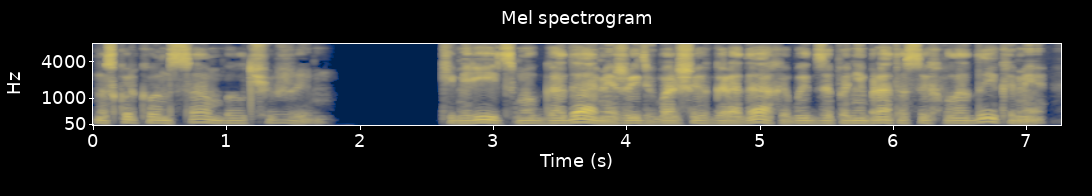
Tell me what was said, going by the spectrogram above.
насколько он сам был чужим. Кемериец мог годами жить в больших городах и быть за с их владыками —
